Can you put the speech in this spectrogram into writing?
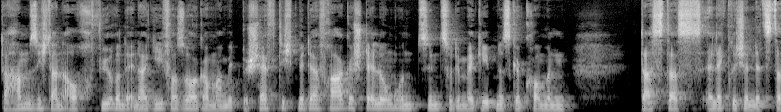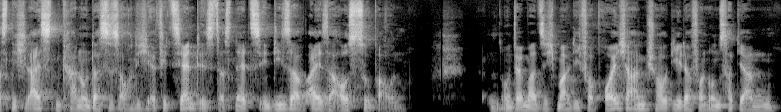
Da haben sich dann auch führende Energieversorger mal mit beschäftigt mit der Fragestellung und sind zu dem Ergebnis gekommen, dass das elektrische Netz das nicht leisten kann und dass es auch nicht effizient ist, das Netz in dieser Weise auszubauen. Und wenn man sich mal die Verbräuche anschaut, jeder von uns hat ja ein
